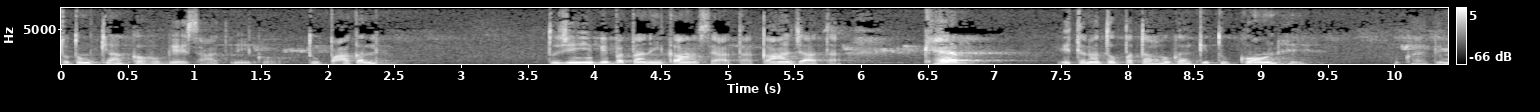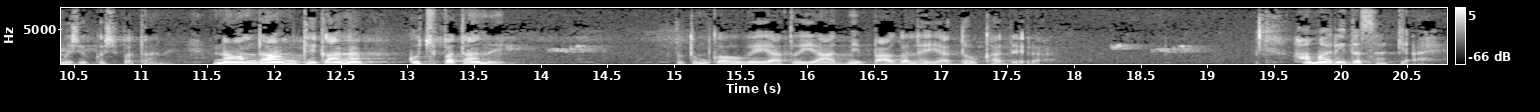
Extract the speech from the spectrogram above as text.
तो तुम क्या कहोगे इस आदमी को? तू पागल है? तुझे ये भी पता नहीं कहाँ से आता, कहाँ जाता? खैर, इतना तो पता होगा कि तू कौन है। वो कहे कि, मुझे कुछ पता नहीं। नाम धाम ठिकाना, कुछ पता नहीं। तो तुम कहोगे, या तो ये आदमी पागल है या धोखा दे रहा है। हमारी दशा क्या है?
